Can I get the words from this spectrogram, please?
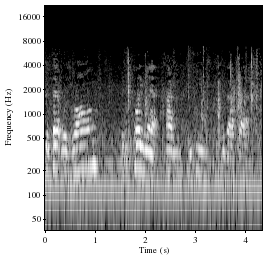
that that was wrong? Explain that, I'm confused about that.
